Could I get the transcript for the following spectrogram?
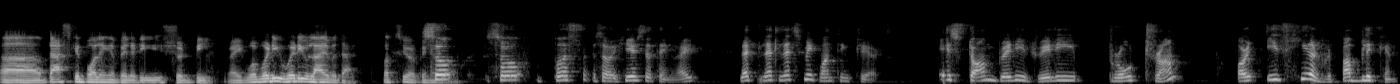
uh, basketballing ability should be, right? Where, where do you where do you lie with that? What's your opinion? So so pers- so here's the thing, right? Let let let's make one thing clear is Tom Brady really pro Trump or is he a Republican?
